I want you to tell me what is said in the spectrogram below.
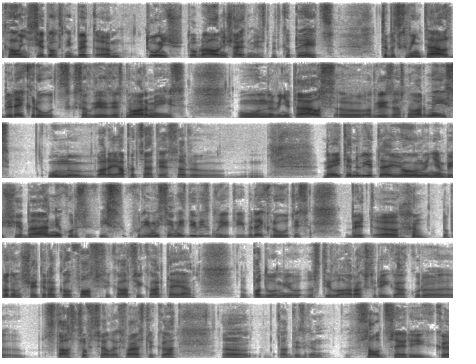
Kaunas cietoksnī, bet um, to viņš, to brāli viņš aizmirst. Bet kāpēc? Tāpēc, ka viņa tēvs bija rekrūts, kas atgriezies no armijas, un viņa tēvs uh, atgriezās no armijas un varēja apprecēties ar uh, meiteni vietējo, un viņiem bija šie bērni, vis, kuriem visiem izdeva izglītība, rekrūtis. Bet, uh, nu, protams, šeit ir atkal falsifikācija kārtējā padomju stilā raksturīgā, kur uh, stāsts oficiālais vēsture, ka uh, tā diezgan saudzērīgi, ka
